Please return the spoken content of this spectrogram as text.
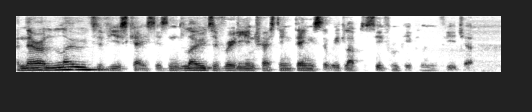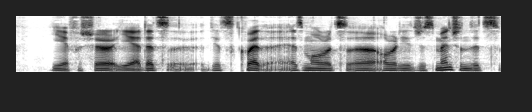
And there are loads of use cases and loads of really interesting things that we'd love to see from people in the future. Yeah, for sure. Yeah, that's uh, that's quite as Moritz uh, already just mentioned. It's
